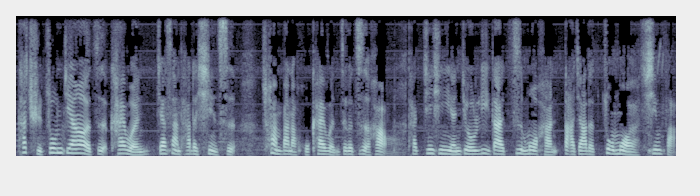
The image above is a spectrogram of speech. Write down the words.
他取中间二字“开文”，加上他的姓氏，创办了胡开文这个字号。他精心研究历代字墨行大家的作墨心法。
